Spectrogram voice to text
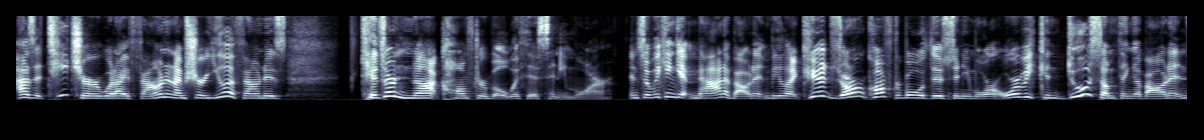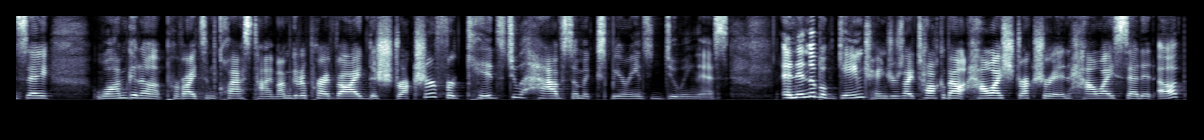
as a teacher, what I found, and I'm sure you have found, is kids are not comfortable with this anymore. And so we can get mad about it and be like, kids aren't comfortable with this anymore. Or we can do something about it and say, well, I'm going to provide some class time. I'm going to provide the structure for kids to have some experience doing this. And in the book Game Changers, I talk about how I structure it and how I set it up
